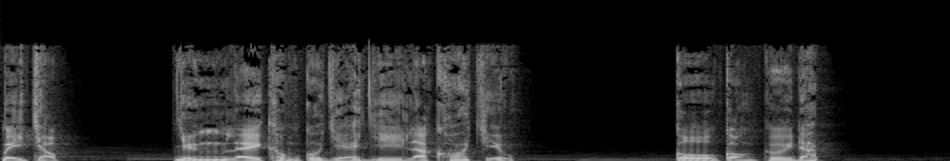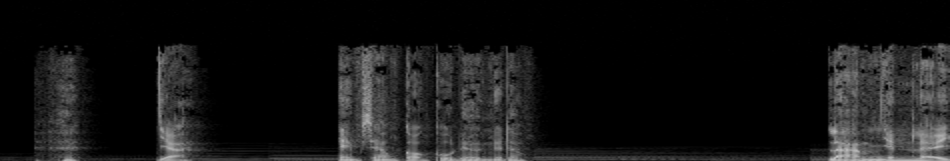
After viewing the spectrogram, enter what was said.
Bị chọc, Nhưng Lệ không có vẻ gì là khó chịu. Cô còn cười đáp Dạ Em sẽ không còn cô đơn nữa đâu. Lam nhìn Lệ.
